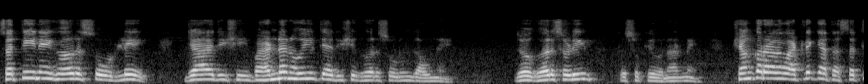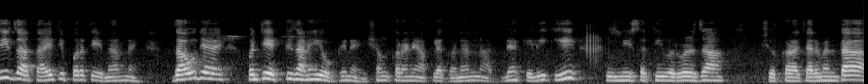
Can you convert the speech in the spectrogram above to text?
सतीने घर सोडले. ज्या दिवशी भांडण होईल त्या दिवशी घर सोडून जाऊ नये. जो घर सोडील तो सुखी होणार नाही. शंकराला वाटले की आता सती जात आहे ती परत येणार नाही. जाऊ द्या पण ती एकटी जाणे योग्य नाही. शंकराने आपल्या गणांना आज्ञा केली की तुम्ही सतीबरोबर जा. शंकराचार्य म्हणता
